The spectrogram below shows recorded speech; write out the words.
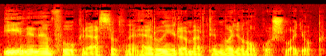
én nem fogok rászokni a heroinra, mert én nagyon okos vagyok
